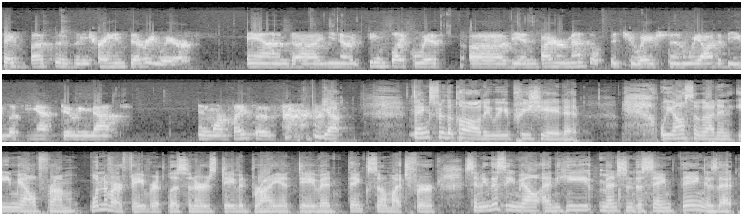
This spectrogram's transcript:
take buses and trains everywhere. And uh, you know, it seems like with uh, the environmental situation, we ought to be looking at doing that in more places. Yep. Thanks for the call, Dee. We appreciate it. We also got an email from one of our favorite listeners, David Bryant. David, thanks so much for sending this email. And he mentioned the same thing is that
